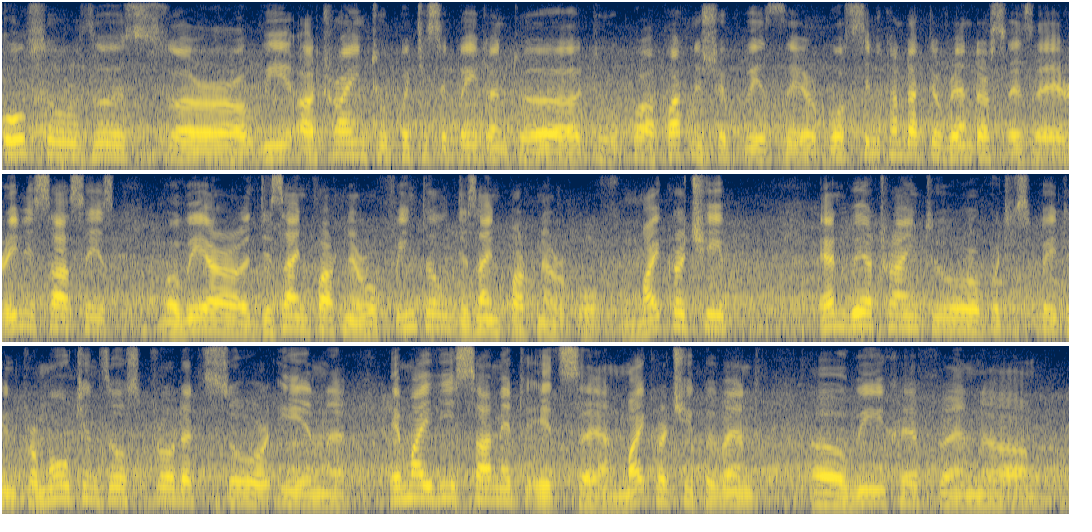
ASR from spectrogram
also this, uh, we are trying to participate and uh, to a partnership with both semiconductor vendors as uh, Renesas is. We are a design partner of Intel, design partner of Microchip, and we are trying to participate in promoting those products. So in uh, MIV Summit, it's a Microchip event. Uh, we have an um,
